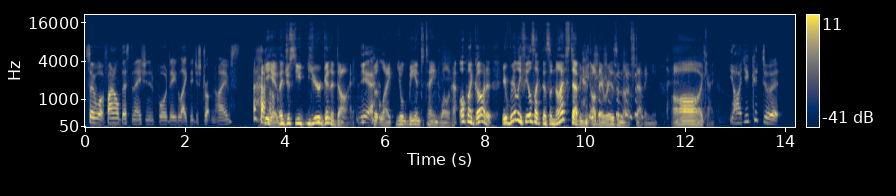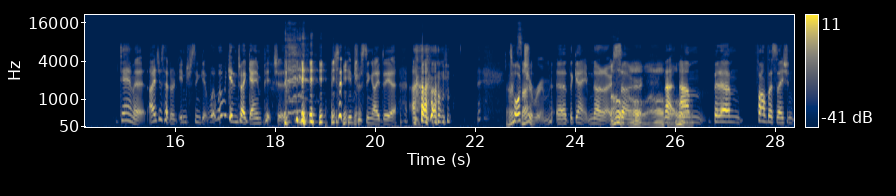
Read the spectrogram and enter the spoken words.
So what? Final Destination in 4D, like they just drop knives. Yeah, yeah, they just you you're gonna die. Yeah. But like you'll be entertained while it happens. Oh my god, it it really feels like there's a knife stabbing me. Oh, there is a knife stabbing me. Oh, okay. Yeah, you could do it. Damn it! I just had an interesting. When we get into our game pitches, it's an interesting idea. Um, Torture excited. Room, uh, the game. No, no, no. Oh, so, oh, oh, no, oh. um, but um, Final Destination,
